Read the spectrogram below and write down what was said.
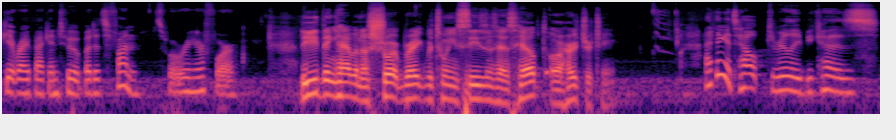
get right back into it. But it's fun. It's what we're here for. Do you think having a short break between seasons has helped or hurt your team? I think it's helped really because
